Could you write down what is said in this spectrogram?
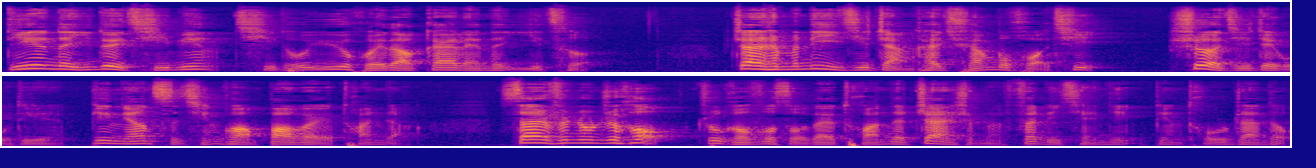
敌人的一队骑兵企图迂回到该连的翼侧，战士们立即展开全部火器射击这股敌人，并将此情况报告给团长。三十分钟之后，朱可夫所在团的战士们奋力前进并投入战斗，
